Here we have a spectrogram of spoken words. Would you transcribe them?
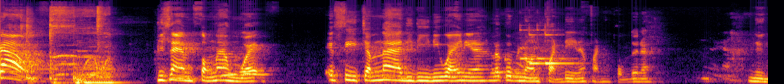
เก้าพี่แซมส่องหน้าหวยเอฟซีจำหน้าดีๆนี้ไว้นี่นะ แล้วก็ไปนอนฝันดีนะ ฝันของผมด้วยนะหนึ่ง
